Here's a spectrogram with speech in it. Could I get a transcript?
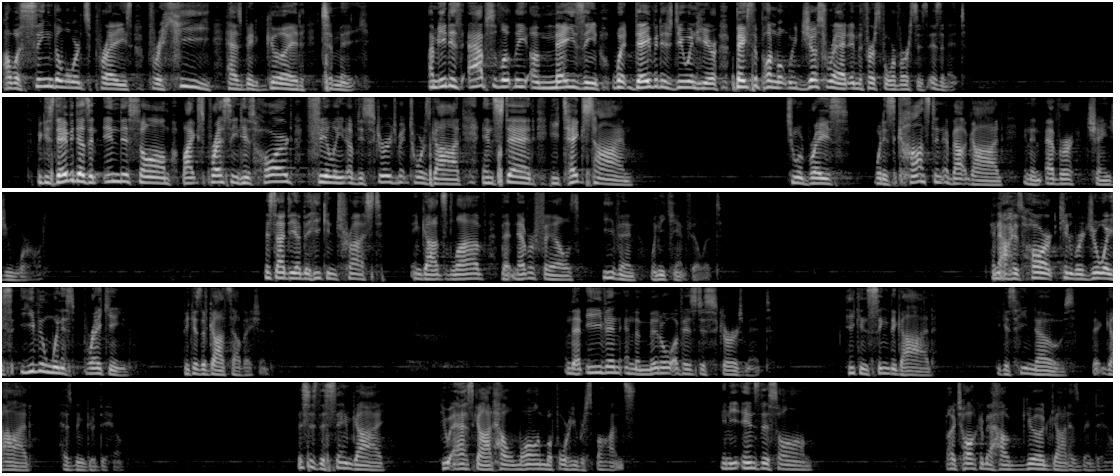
I will sing the Lord's praise, for he has been good to me. I mean, it is absolutely amazing what David is doing here based upon what we just read in the first four verses, isn't it? Because David doesn't end this psalm by expressing his hard feeling of discouragement towards God. Instead, he takes time to embrace what is constant about God in an ever changing world. This idea that he can trust in God's love that never fails, even when he can't feel it. And now his heart can rejoice even when it's breaking because of God's salvation. And that even in the middle of his discouragement, he can sing to God because he knows that God has been good to him. This is the same guy who asks God how long before he responds. And he ends this psalm by talking about how good God has been to him.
